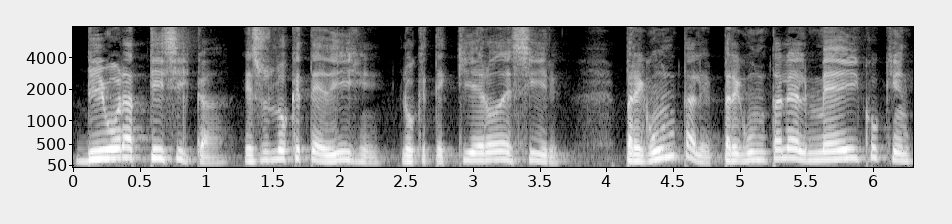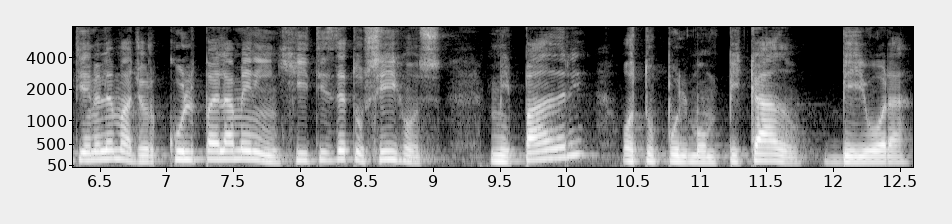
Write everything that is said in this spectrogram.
Víbora tísica, eso es lo que te dije, lo que te quiero decir. Pregúntale, pregúntale al médico quién tiene la mayor culpa de la meningitis de tus hijos, mi padre o tu pulmón picado, víbora.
